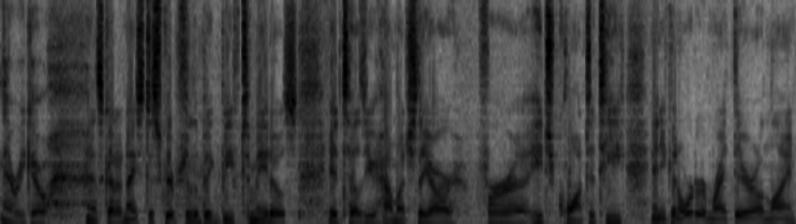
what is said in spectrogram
There we go. And it's got a nice description of the big beef tomatoes. It tells you how much they are for uh, each quantity, and you can order them right there online.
